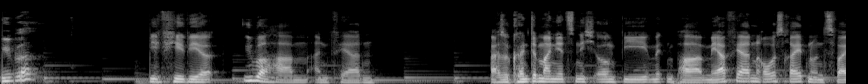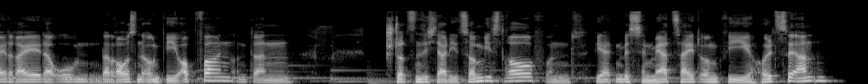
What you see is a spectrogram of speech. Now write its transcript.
Über? Wie viel wir über haben an Pferden? Also könnte man jetzt nicht irgendwie mit ein paar mehr Pferden rausreiten und zwei, drei da oben, da draußen irgendwie opfern und dann stürzen sich da die Zombies drauf und wir hätten ein bisschen mehr Zeit, irgendwie Holz zu ernten?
